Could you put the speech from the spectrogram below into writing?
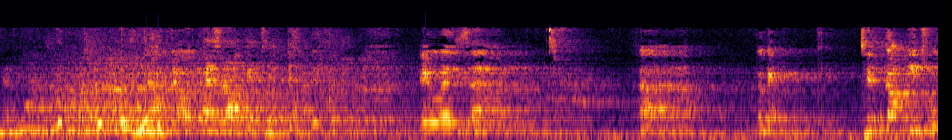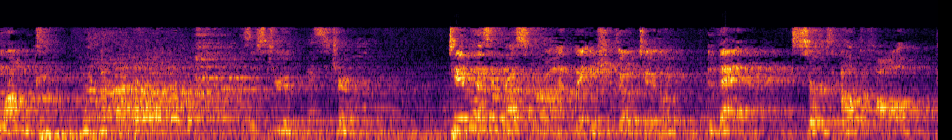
Yeah, yeah no, guys are all good too. It was, um, uh, okay. Tim drunk. this is true. This is true. Tim has a restaurant that you should go to that serves alcohol.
